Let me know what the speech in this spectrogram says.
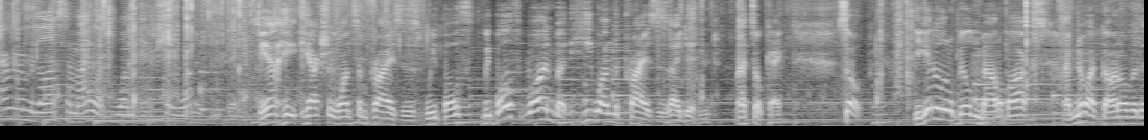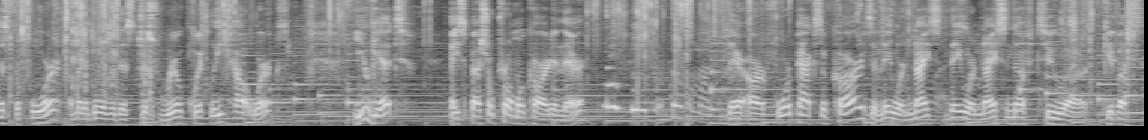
I remember the last time I went to one, I actually won a few things. Yeah, he, he actually won some prizes. We both we both won, but he won the prizes. I didn't. That's okay. So, you get a little build and battle box. I know I've gone over this before. I'm going to go over this just real quickly, how it works. You get a special promo card in there. There are four packs of cards, and they were nice. They were nice enough to uh, give us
